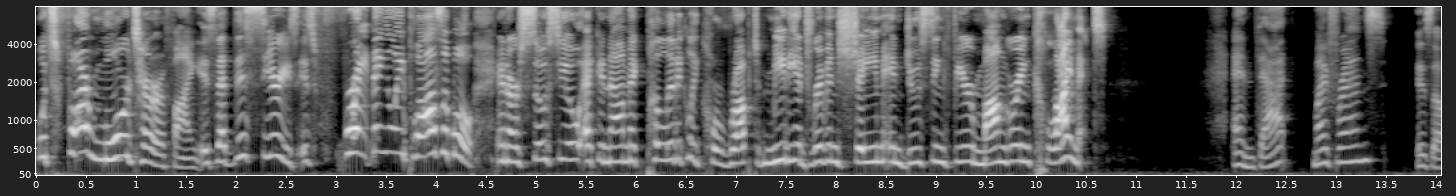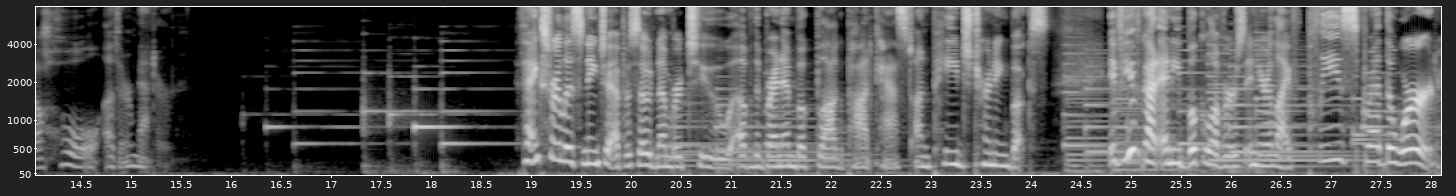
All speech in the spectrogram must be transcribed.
what's far more terrifying is that this series is frighteningly plausible in our socio-economic, politically corrupt, media-driven, shame-inducing, fear-mongering climate. And that, my friends, is a whole other matter. Thanks for listening to episode number two of the Brennan Book Blog podcast on page turning books. If you've got any book lovers in your life, please spread the word.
